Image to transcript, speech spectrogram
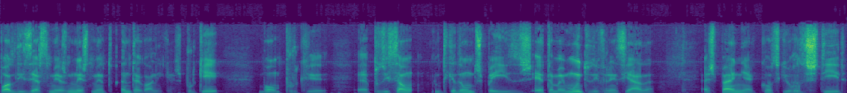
pode dizer-se mesmo, neste momento, antagónicas. Porquê? Bom, porque a posição de cada um dos países é também muito diferenciada. A Espanha conseguiu resistir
